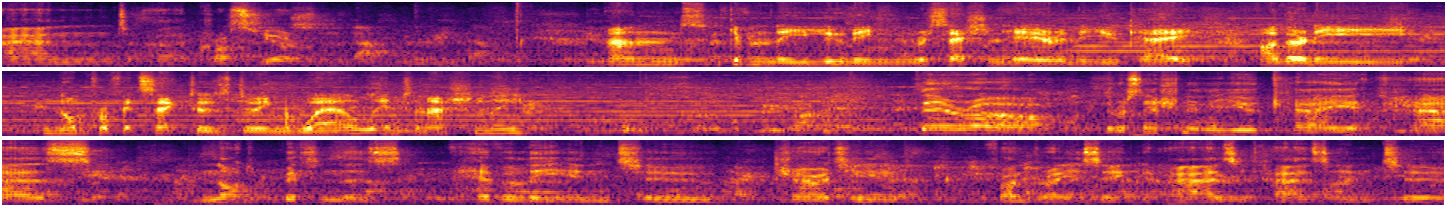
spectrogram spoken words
and uh, across Europe. And given the looming recession here in the UK, are there any non-profit sectors doing well internationally? There are. The recession in the UK has not bitten as heavily into charity fundraising as it has into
